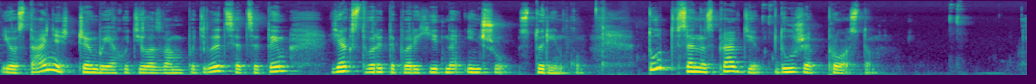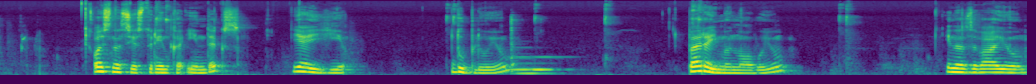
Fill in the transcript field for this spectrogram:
І останнє, з чим би я хотіла з вами поділитися, це тим, як створити перехід на іншу сторінку. Тут все насправді дуже просто. Ось у нас є сторінка індекс, я її дублюю, перейменовую і називаю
